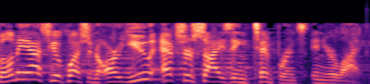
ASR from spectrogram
But let me ask you a question. Are you exercising temperance in your life?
